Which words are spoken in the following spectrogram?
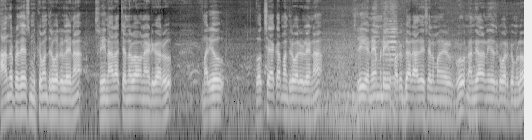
ఆంధ్రప్రదేశ్ ముఖ్యమంత్రి వర్యులైన శ్రీ నారా చంద్రబాబు నాయుడు గారు మరియు వక్శాఖ మంత్రివర్యులైన శ్రీ ఎన్ఎండి ఫరూక్ గారి ఆదేశాల మేరకు నంద్యాల నియోజకవర్గంలో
